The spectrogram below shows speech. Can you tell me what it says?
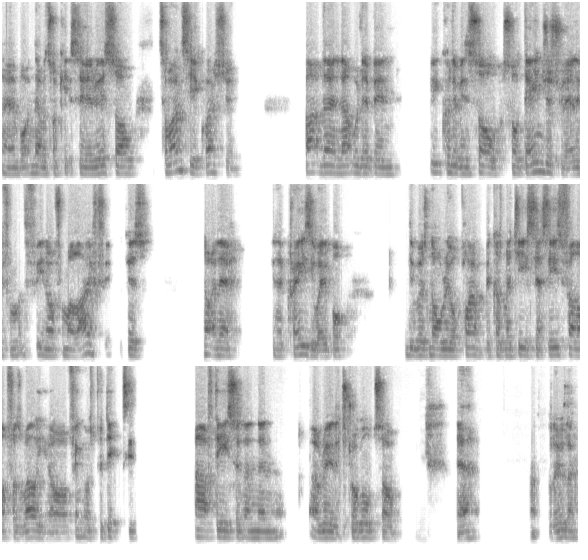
um, but never took it serious. So to answer your question, back then that would have been it could have been so so dangerous, really, from you know from my life because not in a in a crazy way, but there was no real plan because my GCSEs fell off as well. You know, I think it was predicted half decent, and then I really struggled. So, yeah, absolutely.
